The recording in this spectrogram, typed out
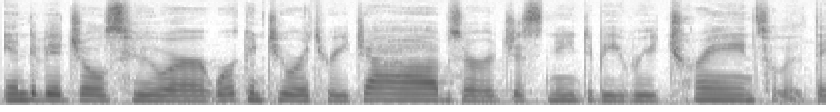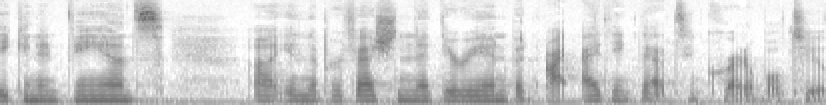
individuals who are working two or three jobs or just need to be retrained so that they can advance uh, in the profession that they're in. But I, I think that's incredible too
